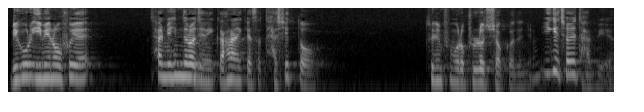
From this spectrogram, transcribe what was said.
미국으로 이민 후에 삶이 힘들어지니까 하나님께서 다시 또 주님 품으로 불러주셨거든요. 이게 저의 답이에요.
